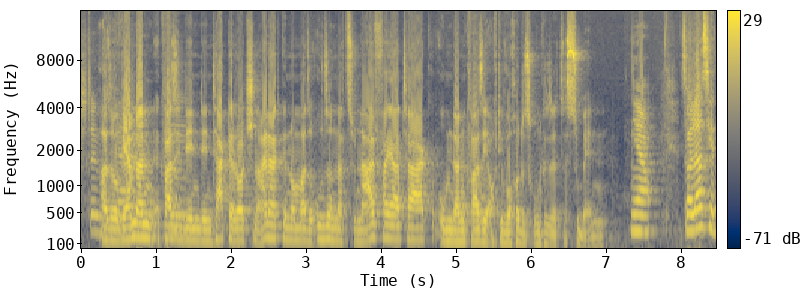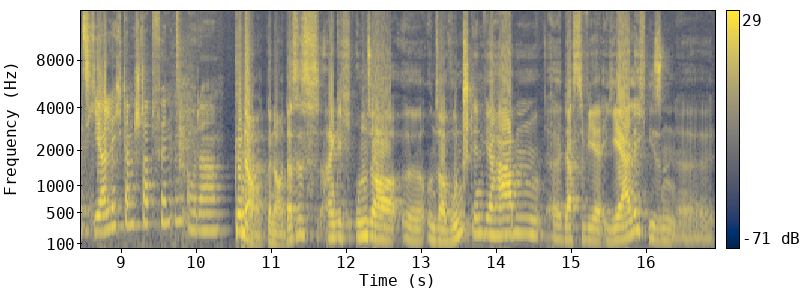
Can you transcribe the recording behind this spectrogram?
stimmt. Also ja. wir haben dann quasi mhm. den, den Tag der Deutschen Einheit genommen, also unseren Nationalfeiertag, um dann quasi auch die Woche des Grundgesetzes zu beenden. Ja. Soll das jetzt jährlich dann stattfinden oder? Genau, genau. Das ist eigentlich unser, äh, unser Wunsch, den wir haben, äh, dass wir jährlich diesen äh,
